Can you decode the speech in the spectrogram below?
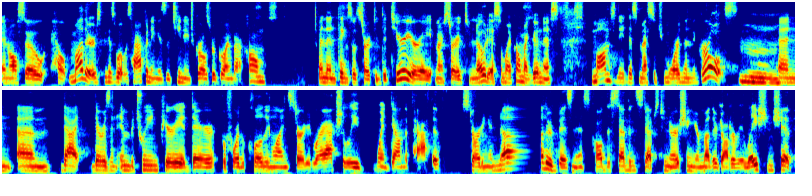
and also help mothers because what was happening is the teenage girls were going back home and then things would start to deteriorate and i started to notice i'm like oh my goodness moms need this message more than the girls Mm. and um, that there was an in-between period there before the clothing line started where i actually went down the path of starting another business called the seven steps to nourishing your mother-daughter relationship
